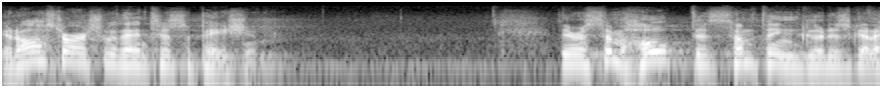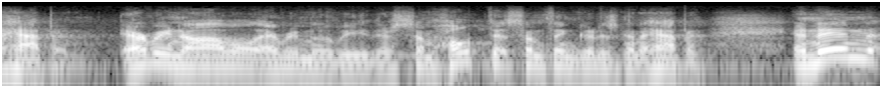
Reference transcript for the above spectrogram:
It all starts with anticipation. There is some hope that something good is going to happen. Every novel, every movie, there's some hope that something good is going to happen. And then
